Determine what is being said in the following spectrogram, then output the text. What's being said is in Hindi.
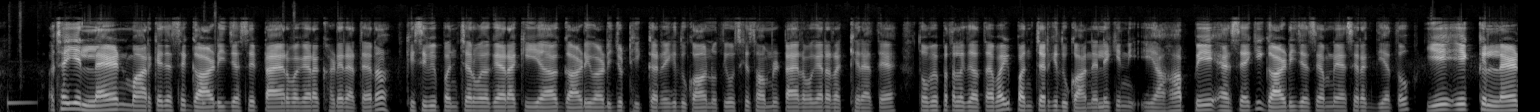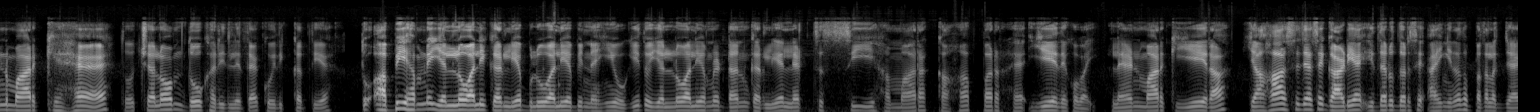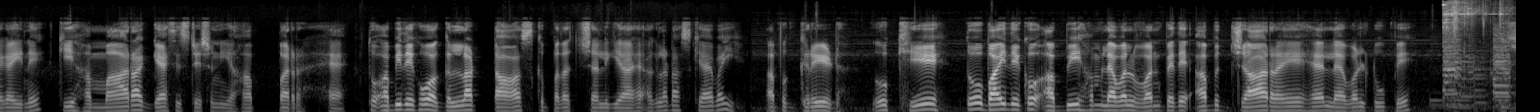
अच्छा ये लैंड मार्क है, जैसे गाड़ी, जैसे टायर वगैरह खड़े रहते हैं ना, किसी भी पंचर वगैरह की या गाड़ी वाड़ी जो ठीक करने की दुकान होती है, उसके सामने टायर वगैरह रखे रहते हैं तो हमें पता लग जाता है भाई पंचर की दुकान है, लेकिन यहाँ पे ऐसे है कि गाड़ी जैसे हमने ऐसे रख दिया तो ये एक लैंड मार्क है तो चलो हम दो खरीद लेते हैं, कोई दिक्कत नहीं है। तो अभी हमने येलो वाली कर लिया ब्लू वाली अभी नहीं होगी तो येलो वाली हमने डन कर लिया। लेट्स सी हमारा कहाँ पर है। ये देखो भाई लैंडमार्क ये रहा। यहाँ से जैसे गाड़ियाँ इधर उधर से आएँगी ना तो पता लग जाएगा इन्हें कि हमारा गैस स्टेशन यहाँ पर है। तो अभी देखो, अगला टास्क पता चल गया है। अगला टास्क क्या है भाई? अपग्रेड ओके तो भाई देखो, अभी हम लेवल वन पे थे। अब जा रहे हैं लेवल टू पे।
